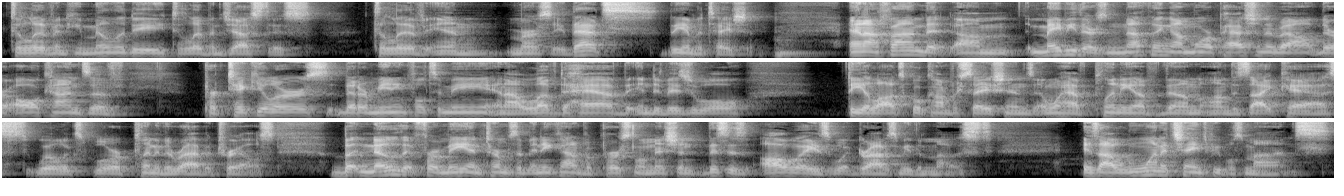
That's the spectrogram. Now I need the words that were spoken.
to live in humility, to live in justice, to live in mercy. That's the invitation. And I find that um, maybe there's nothing I'm more passionate about. There are all kinds of particulars that are meaningful to me, and I love to have the individual theological conversations, and we'll have plenty of them on the Zeitcast. We'll explore plenty of the rabbit trails. But know that for me, in terms of any kind of a personal mission, this is always what drives me the most is I want to change people's minds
